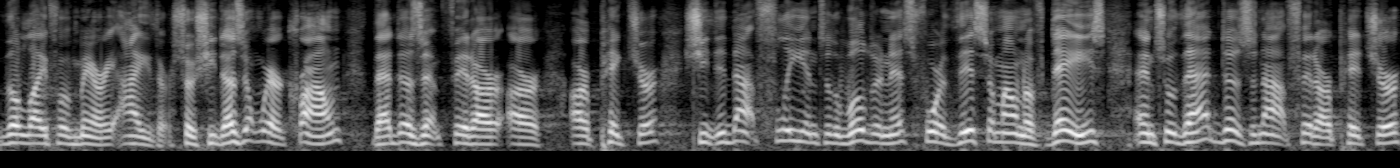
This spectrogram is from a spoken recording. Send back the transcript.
the life of Mary either. So she doesn't wear a crown. That doesn't fit our, our, our picture. She did not flee into the wilderness for this amount of days. And so that does not fit our picture.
